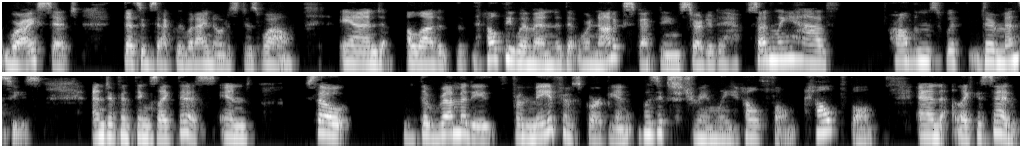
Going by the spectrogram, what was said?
where I sit, that's exactly what I noticed as well. And a lot of healthy women that were not expecting started to suddenly have problems with their menses and different things like this. And so the remedy from made from scorpion was extremely helpful, helpful. And like I said,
